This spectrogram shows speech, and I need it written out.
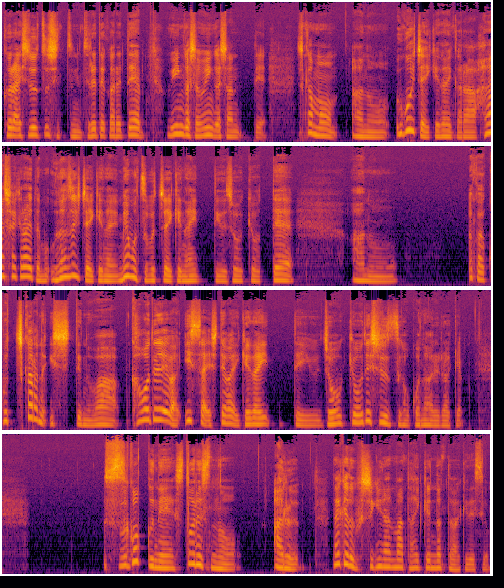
暗い手術室に連れてかれてウィンガシャウィンガシャンってしかもあの動いちゃいけないから話しかけられてもうなずいちゃいけない目もつぶっちゃいけないっていう状況ってあのだからこっちからの意思っていうのは顔では一切してはいけないっていう状況で手術が行われるわけ。すごくねストレスのある。だけど不思議なまあ体験だったわけですよ。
